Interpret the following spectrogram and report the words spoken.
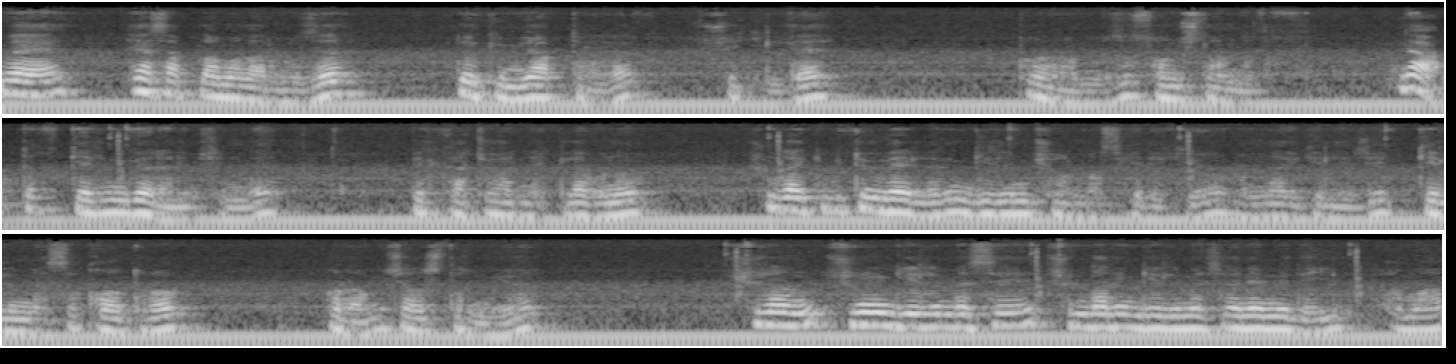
Ve hesaplamalarımızı döküm yaptırarak şu şekilde programımızı sonuçlandırdık. Ne yaptık? Gelin görelim şimdi. Birkaç örnekle bunu şuradaki bütün verilerin girilmiş olması gerekiyor. Bunlar girilecek. Girilmesi kontrol programı çalıştırmıyor. Şuranın, şunun girilmesi, şunların girilmesi önemli değil ama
